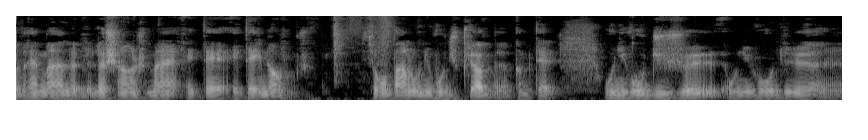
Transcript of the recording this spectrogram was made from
vraiment le, changement était énorme. Si on parle au niveau du club euh, comme tel, au niveau du jeu, au niveau euh,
